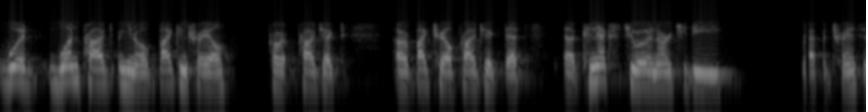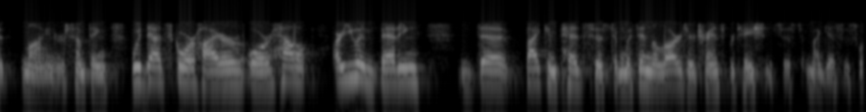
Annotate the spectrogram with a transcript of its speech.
would one project, you know, bike and trail pro- project, or bike trail project that, uh, connects to an RTD rapid transit line or something, would that score higher? Or how, are you embedding the bike and ped system within the larger transportation system, I guess is what?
